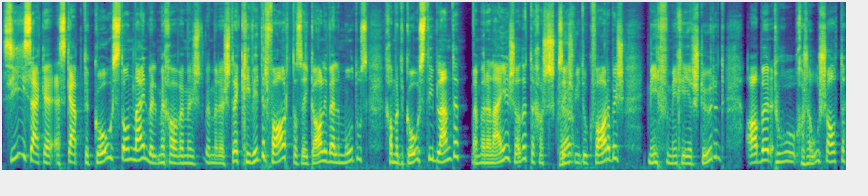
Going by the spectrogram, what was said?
Sie sagen, es gibt den Ghost online, weil man kann, wenn man, wenn man eine Strecke wiederfährt, also egal in welchem Modus, kann man den Ghost einblenden, wenn man allein ist, oder? Dann kannst du sehen, ja. wie du gefahren bist. Mich, für mich eher störend. Aber du kannst auch ausschalten.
